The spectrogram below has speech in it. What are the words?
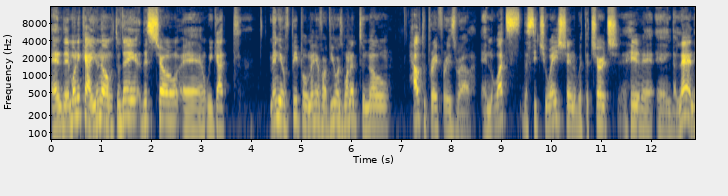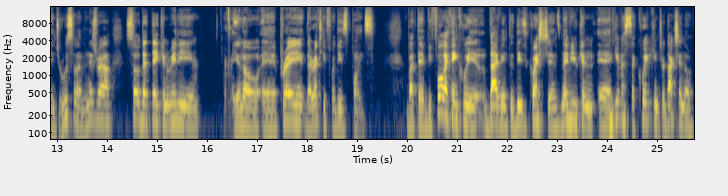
And uh, Monica, you know, today this show uh, we got many of people, many of our viewers wanted to know how to pray for Israel and what's the situation with the church here uh, in the land, in Jerusalem, in Israel, so that they can really, you know, uh, pray directly for these points. But uh, before I think we dive into these questions, maybe you can uh, give us a quick introduction of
